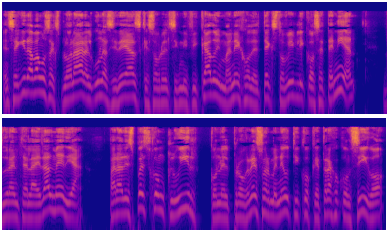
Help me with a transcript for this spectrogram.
Enseguida vamos a explorar algunas ideas que sobre el significado y manejo del texto bíblico se tenían durante la Edad Media para después concluir con el progreso hermenéutico que trajo consigo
